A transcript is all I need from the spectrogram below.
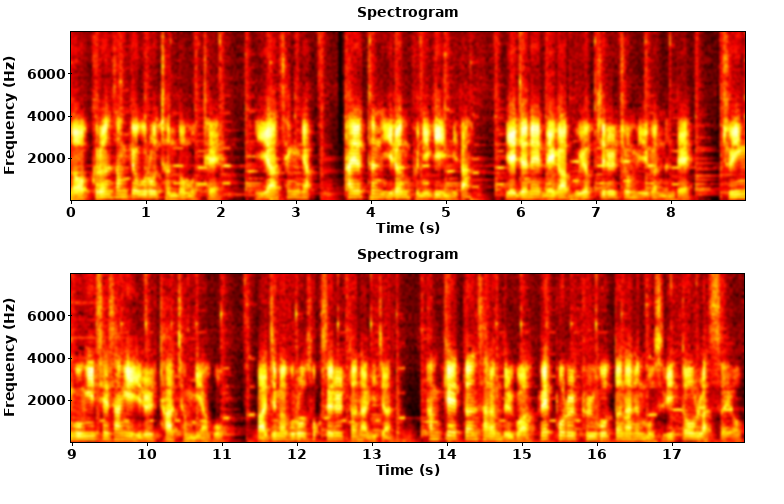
너 그런 성격으로 전도 못해. 이야 생략. 하여튼 이런 분위기입니다. 예전에 내가 무협지를 좀 읽었는데 주인공이 세상의 일을 다 정리하고 마지막으로 속세를 떠나기 전 함께 했던 사람들과 회포를 풀고 떠나는 모습이 떠올랐어요.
